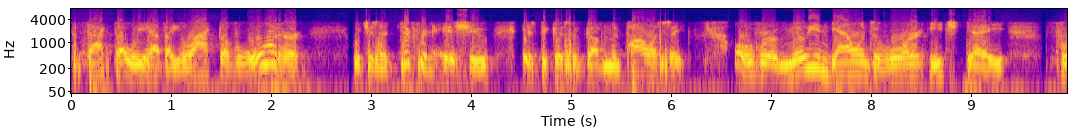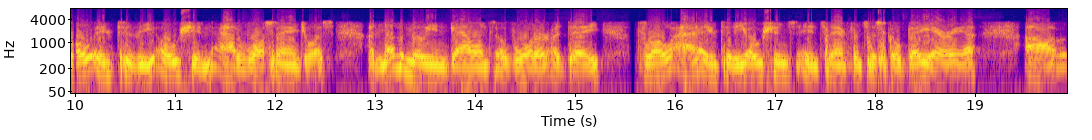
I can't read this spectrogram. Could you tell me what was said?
The fact that we have a lack of water, which is a different issue, is because of government policy. Over a million gallons of water each day flow into the ocean out of Los Angeles. Another million gallons of water a day flow into the oceans in San Francisco Bay Area, uh,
